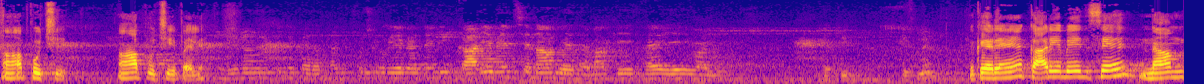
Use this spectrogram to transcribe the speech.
हाँ पूछिए हाँ पूछिए पहले। तो कह रहे हैं कार्य भेद से नाम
